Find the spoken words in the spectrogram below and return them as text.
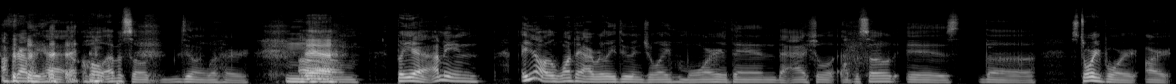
I forgot we had a whole episode dealing with her. Mm. Yeah. Um, but yeah, I mean, you know, one thing I really do enjoy more than the actual episode is the storyboard art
